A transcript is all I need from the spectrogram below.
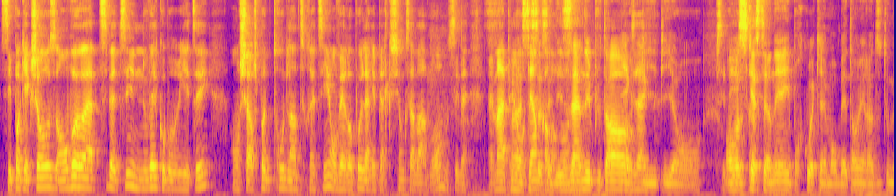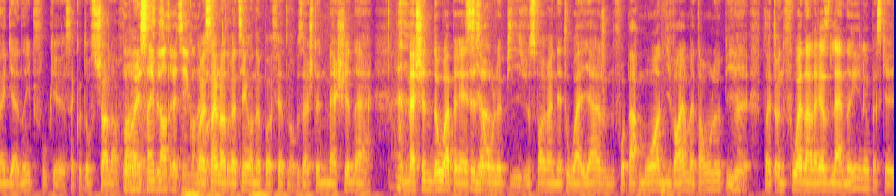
c'est pas quelque chose. On va à petit à petit une nouvelle copropriété on ne charge pas trop de l'entretien, on ne verra pas la répercussion que ça va avoir. C'est vraiment à plus long terme. C'est des années plus tard, puis, on, on va se questionner pourquoi que mon béton est rendu tout magané, puis il faut que ça coûte aussi cher d'en faire. Pour un simple entretien qu'on n'a pas, un simple entretien qu'on n'a pas fait. on va s'acheter une machine à une machine d'eau à pression, là, puis juste faire un nettoyage une fois par mois en hiver, mettons, là, puis euh, peut-être une fois dans le reste de l'année, parce que...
